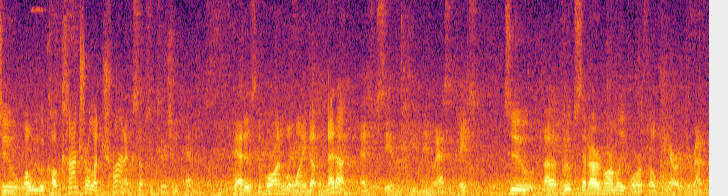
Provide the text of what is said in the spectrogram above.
to what we would call contra-electronic substitution patterns. That is, the boron will wind up meta, as you see in the amino acid case, to uh, groups that are normally ortho-para-directed.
